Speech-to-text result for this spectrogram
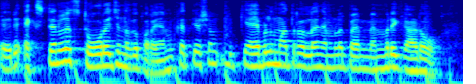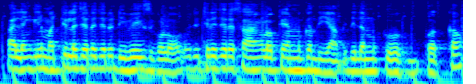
ഒരു എക്സ്റ്റേണൽ സ്റ്റോറേജ് എന്നൊക്കെ പറയാം. നമുക്ക് അത്യാവശ്യം കേബിൾ മാത്രമല്ല നമ്മൾ മെമ്മറി കാർഡോ അല്ലെങ്കിൽ മറ്റുള്ള ചെറിയ ചെറിയ ഡിവൈസുകളോ ചെറിയ ചെറിയ സാധനങ്ങളൊക്കെ നമുക്ക് എന്ത് ചെയ്യാം? ഇതിൽ നമുക്ക് വെക്കാം.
